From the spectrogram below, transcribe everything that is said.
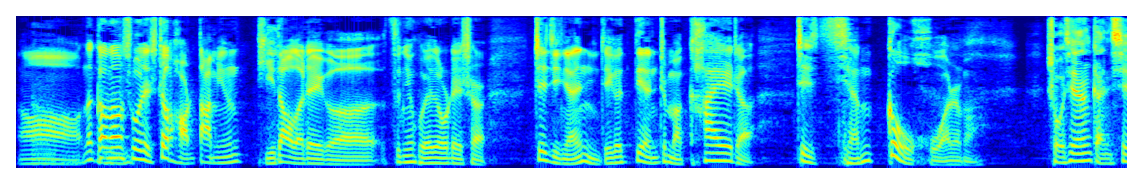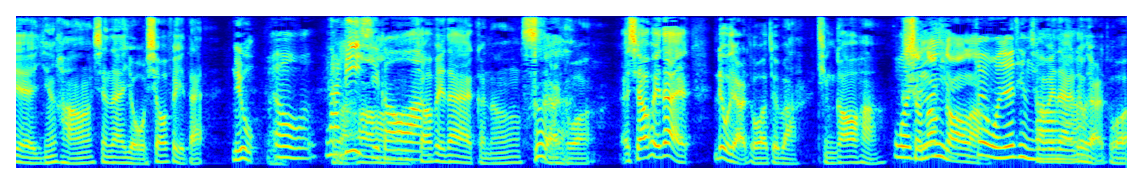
哦。那刚刚说这正好大明提到了这个资金回流这事儿，这几年你这个店这么开着，这钱够活着吗？首先感谢银行现在有消费贷，哟，哦，那利息高啊！消费贷可能四点多，呃消费贷六点多，对吧？挺高哈。我相当高了对，我觉得挺高。消费贷六点多，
